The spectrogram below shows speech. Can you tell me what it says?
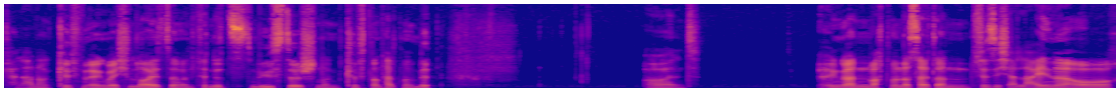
keine Ahnung, kiffen irgendwelche Leute, man findet es mystisch und dann kifft man halt mal mit. Und irgendwann macht man das halt dann für sich alleine auch.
